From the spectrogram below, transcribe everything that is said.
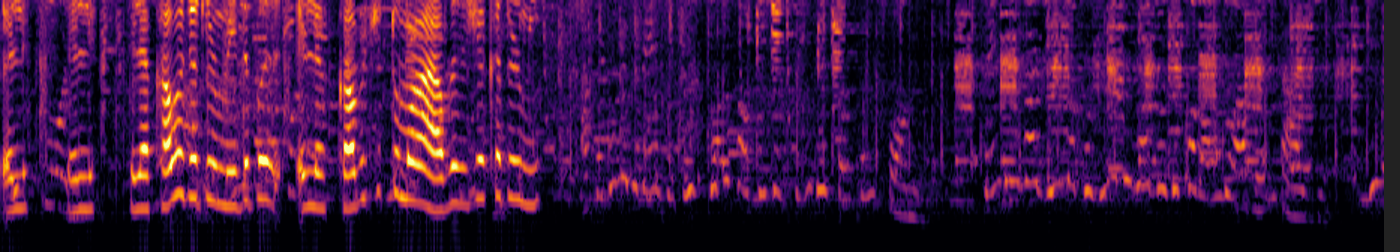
ele, ele, ele acaba de dormir, depois ele acaba de tomar água e já quer dormir. A segunda evidência é que os Scooby Salsicha sempre estão com fome. Sempre invadindo a cozinha dos outros e comendo à vontade. Isso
